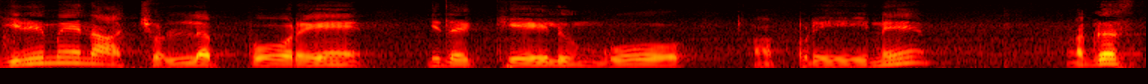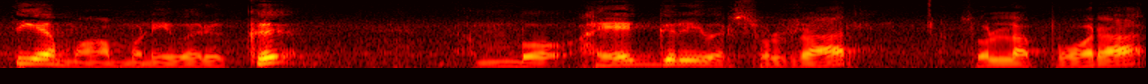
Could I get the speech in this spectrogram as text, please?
இனிமே நான் சொல்ல போறேன். இதை கேளுங்கோ அப்படின்னு அகஸ்திய மாமுனிவருக்கு நம்ம ஹயக்ரீவர் சொல்றார் சொல்ல போறார்.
